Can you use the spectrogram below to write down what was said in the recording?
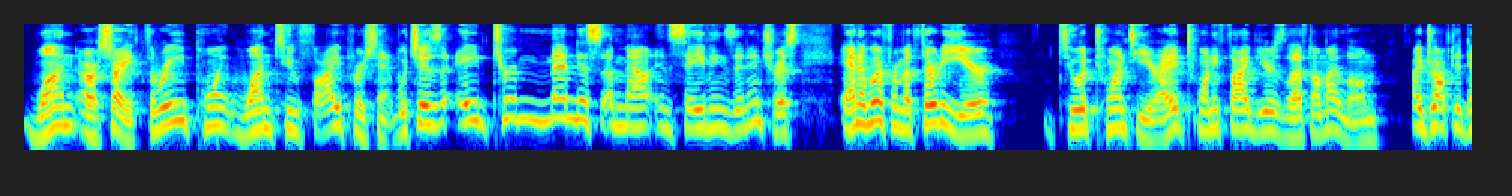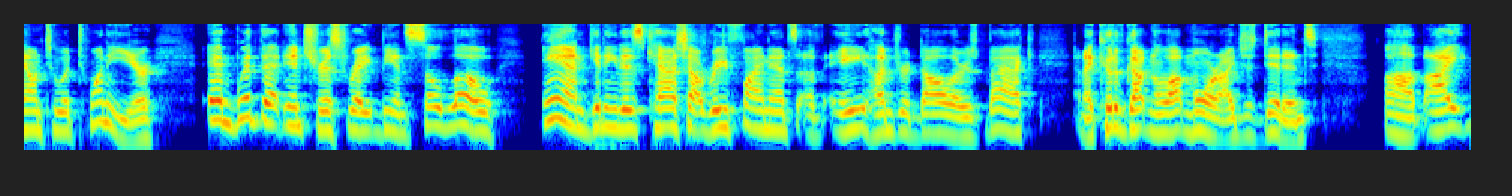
one or sorry three point one two five percent, which is a tremendous amount in savings and interest. And it went from a thirty year to a 20 year. I had 25 years left on my loan. I dropped it down to a 20 year. And with that interest rate being so low and getting this cash out refinance of $800 back, and I could have gotten a lot more, I just didn't. Uh, I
